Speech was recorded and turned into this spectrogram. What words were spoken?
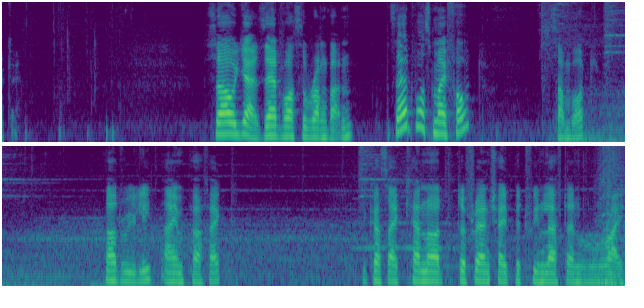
Okay. So yeah, that was the wrong button. That was my fault. Somewhat. Not really. I am perfect. Because I cannot differentiate between left and right.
